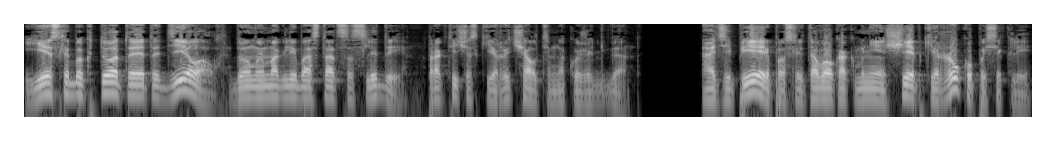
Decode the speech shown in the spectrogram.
«Если бы кто-то это делал, думаю, могли бы остаться следы», — практически рычал темнокожий гигант. «А теперь, после того, как мне щепки руку посекли,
